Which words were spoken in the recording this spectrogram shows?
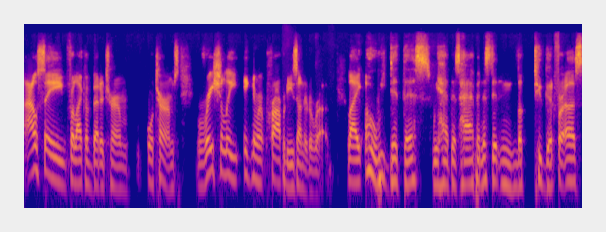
I'll say, for lack of a better term or terms, racially ignorant properties under the rug. Like, oh, we did this, we had this happen, this didn't look too good for us.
